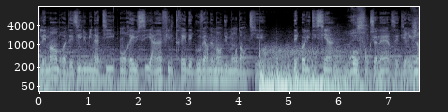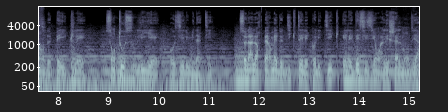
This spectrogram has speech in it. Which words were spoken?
Les membres des Illuminati ont réussi à infiltrer des gouvernements du monde entier. Des politiciens, hauts fonctionnaires et dirigeants de pays clés sont tous liés aux Illuminati. Cela leur permet de dicter les politiques et les décisions à l'échelle mondiale.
